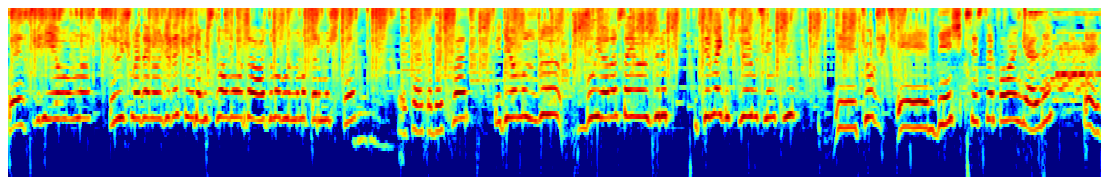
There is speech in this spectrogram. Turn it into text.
Bu espriyi onunla dövüşmeden önce de söylemiştim ama orada ağzıma burnumu kırmıştı. Evet arkadaşlar videomuzu bu yarasayı öldürüp bitirmek istiyorum çünkü e, çok e, değişik sesler falan geldi. Evet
